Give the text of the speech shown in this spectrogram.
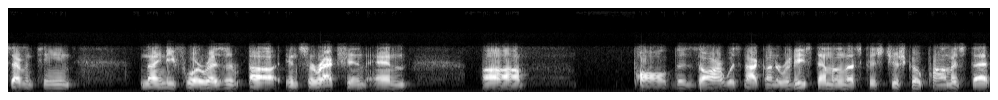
1794 res- uh, insurrection, and uh, Paul the Tsar was not going to release them unless Kosciuszko promised that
